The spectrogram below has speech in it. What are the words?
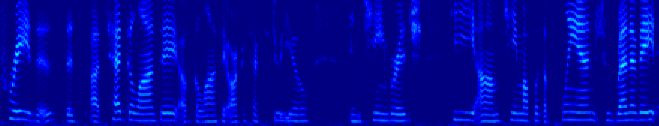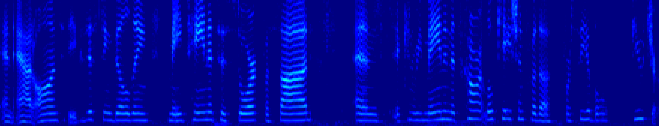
praises, this uh, Ted Galante of Galante Architect Studio in Cambridge. He um, came up with a plan to renovate and add on to the existing building, maintain its historic facade, and it can remain in its current location for the foreseeable future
